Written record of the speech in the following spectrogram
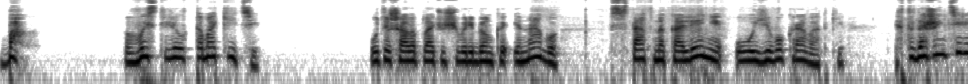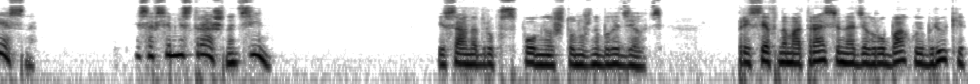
Бах! Выстрелил Тамакити. Утешала плачущего ребенка Инагу, встав на колени у его кроватки. «Это даже интересно!» И совсем не страшно, Дин. Исана вдруг вспомнил, что нужно было делать. Присев на матрасе, надел рубаху и брюки.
